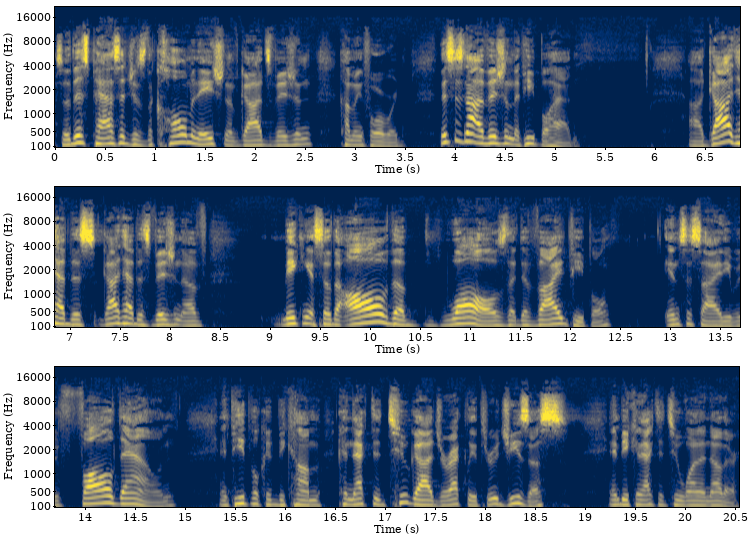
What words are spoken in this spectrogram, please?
So, this passage is the culmination of God's vision coming forward. This is not a vision that people had. Uh, God, had this, God had this vision of making it so that all the walls that divide people in society would fall down and people could become connected to God directly through Jesus and be connected to one another,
